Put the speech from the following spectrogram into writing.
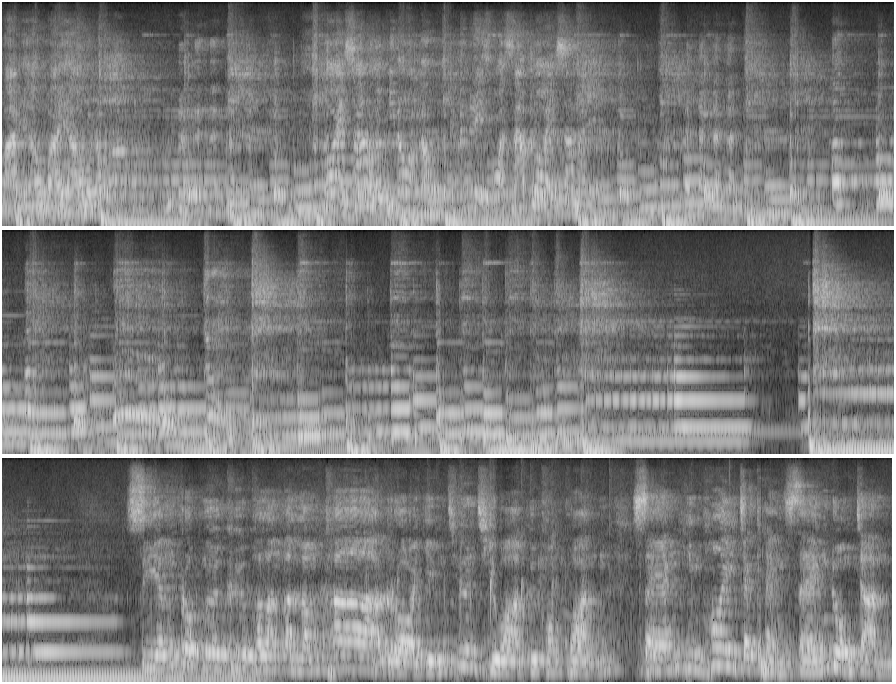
ไปเอาไปเอาเนาะ อันล้ำค่ารอยยิ้มชื่นชีวาคือของขวัญ แสงหิ่งห้อยจะแข่งแสงดวงจันทร์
